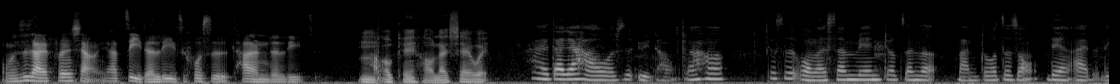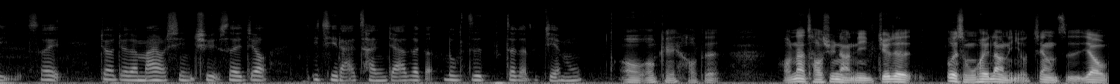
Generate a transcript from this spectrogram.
我们是来分享一下自己的例子，或是他人的例子。嗯，OK，好，来下一位。嗨，大家好，我是雨桐。然后就是我们身边就真的蛮多这种恋爱的例子，所以就觉得蛮有兴趣，所以就一起来参加这个录制这个的节目。哦，OK，好的。好，那曹勋啊，你觉得？为什么会让你有这样子要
